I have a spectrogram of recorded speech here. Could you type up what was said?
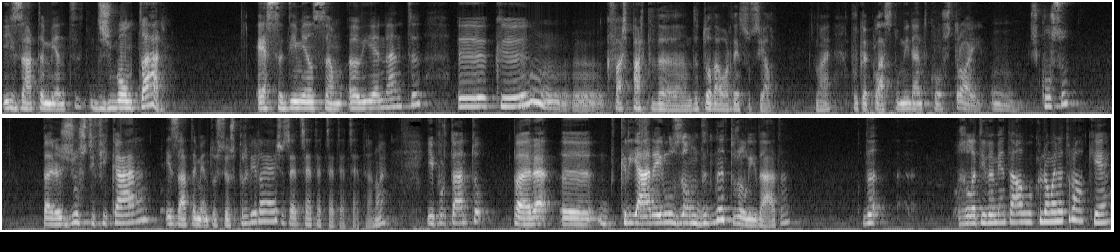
exatamente desmontar essa dimensão alienante eh, que, eh, que faz parte da, de toda a ordem social. Não é? Porque a classe dominante constrói um discurso para justificar exatamente os seus privilégios, etc, etc, etc, não é? E, portanto, para uh, criar a ilusão de naturalidade de, relativamente a algo que não é natural, que é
